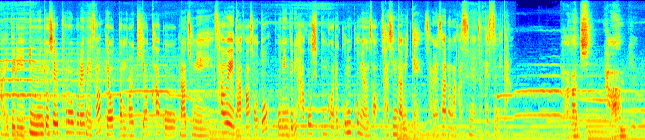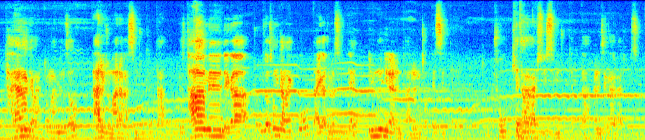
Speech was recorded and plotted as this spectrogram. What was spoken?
아이들이 인문교실 프로그램에서 배웠던 걸 기억하고 나중에 사회에 나가서도 본인들이 하고 싶은 거를 꿈꾸면서 자신감 있게 잘 살아나갔으면 좋겠습니다. 다 같이 다 함께 다양하게 활동하면서 나를 좀 알아갔으면 좋겠다. 그래서 다음에 내가 조금 더 성장했고 나이가 들었을 때 인문이라는 단어를 접했을 때좀 좋게 다가갈 수 있으면 좋겠다라는 생각을 가지고 있습니다.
